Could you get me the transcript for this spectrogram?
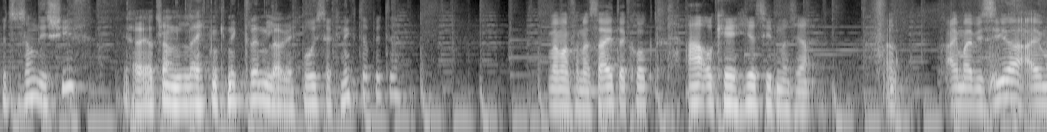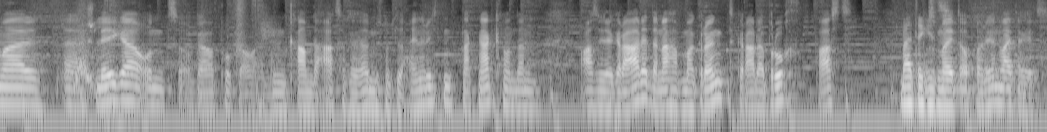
Würdest du sagen, die ist schief? Ja, der hat schon einen leichten Knick drin, glaube ich. Wo ist der Knick da bitte? Wenn man von der Seite guckt, Ah, okay, hier sieht man es ja. Einmal Visier, einmal äh, Schläger und sogar Puckauer. Dann kam der Arzt und hat gesagt, ja, müssen wir ein bisschen einrichten, knack, knack. Und dann war es wieder gerade. Danach hat man gerönt, gerader Bruch, passt. Weiter Muss geht's. man jetzt operieren, weiter geht's.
